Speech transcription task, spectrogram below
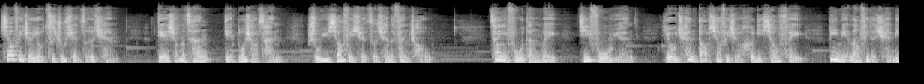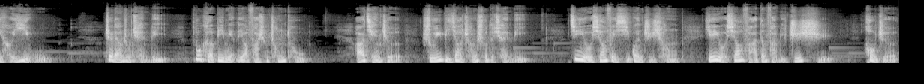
消费者有自主选择权，点什么餐、点多少餐属于消费选择权的范畴。餐饮服务单位及服务员有劝导消费者合理消费、避免浪费的权利和义务。这两种权利不可避免的要发生冲突，而前者属于比较成熟的权利。既有消费习惯支撑，也有消法等法律支持；后者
